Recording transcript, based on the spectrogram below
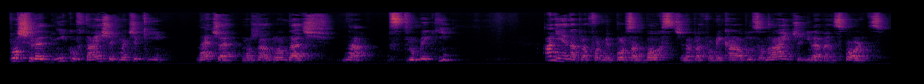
pośredników tańszych meczyki, mecze można oglądać na strumyki, a nie na platformie Polsat Box, czy na platformie Canal Plus Online, czy Eleven Sports.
